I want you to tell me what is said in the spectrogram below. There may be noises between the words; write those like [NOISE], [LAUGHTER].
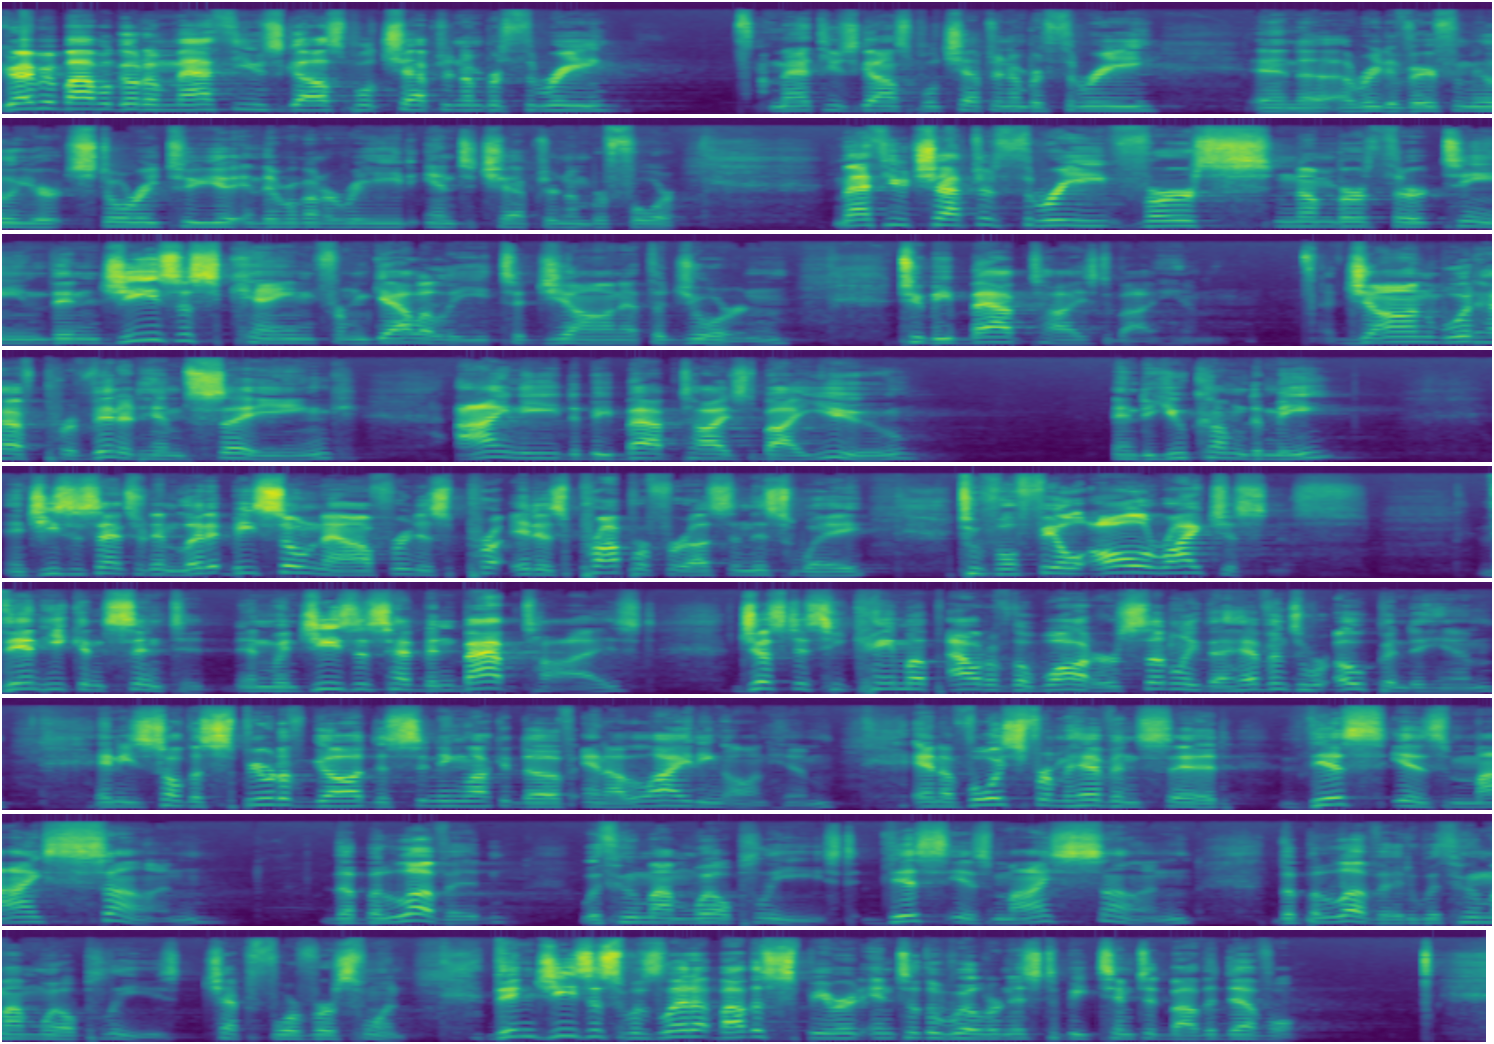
Grab your Bible, go to Matthew's Gospel, chapter number three. Matthew's Gospel, chapter number three. And uh, I'll read a very familiar story to you, and then we're going to read into chapter number four. Matthew chapter 3, verse number 13. Then Jesus came from Galilee to John at the Jordan to be baptized by him. John would have prevented him, saying, I need to be baptized by you, and do you come to me? And Jesus answered him, Let it be so now, for it is, pro- it is proper for us in this way to fulfill all righteousness. Then he consented. And when Jesus had been baptized, just as he came up out of the water, suddenly the heavens were opened to him, and he saw the Spirit of God descending like a dove and alighting on him. And a voice from heaven said, This is my Son, the beloved, with whom I'm well pleased. This is my Son, the beloved, with whom I'm well pleased. Chapter 4, verse 1. Then Jesus was led up by the Spirit into the wilderness to be tempted by the devil.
